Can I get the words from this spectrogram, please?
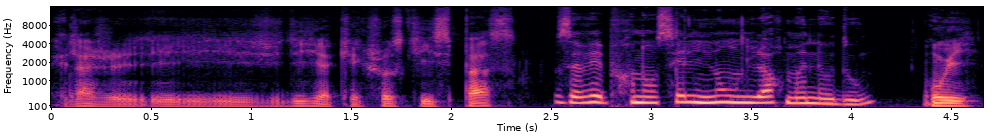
Et là, j'ai dit, il y a quelque chose qui se passe. Vous avez prononcé le nom de Laure Manodou Oui.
